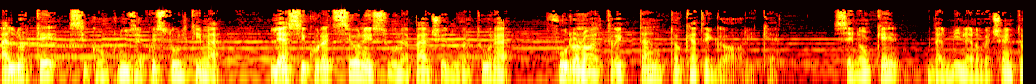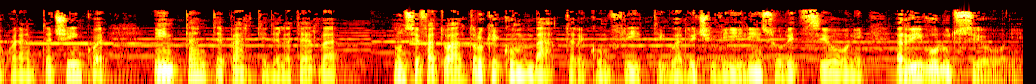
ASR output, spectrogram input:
allorché si concluse quest'ultima le assicurazioni su una pace duratura furono altrettanto categoriche, se non che dal 1945 in tante parti della terra non si è fatto altro che combattere conflitti, guerre civili, insurrezioni, rivoluzioni.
